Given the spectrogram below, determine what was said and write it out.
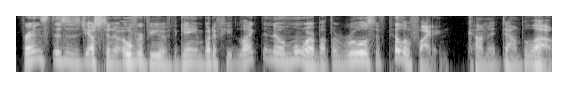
Friends, this is just an overview of the game, but if you'd like to know more about the rules of pillow fighting, comment down below.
